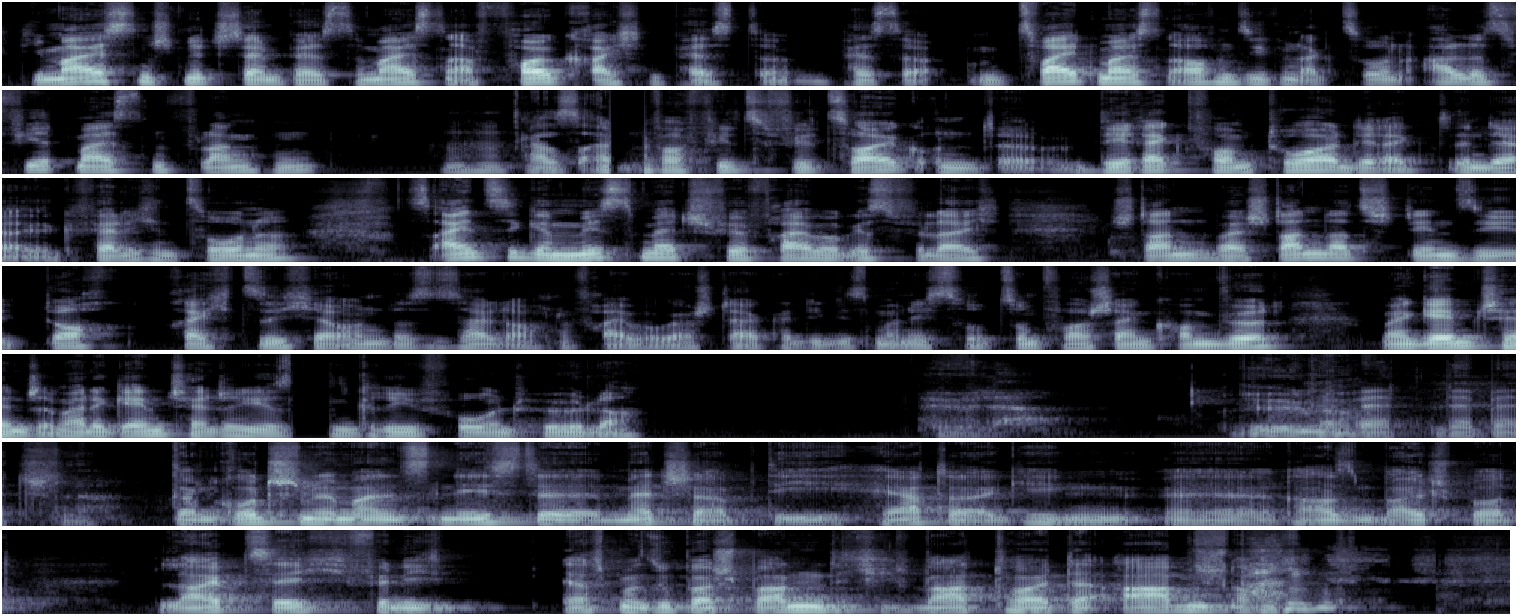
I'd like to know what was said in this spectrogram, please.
Die meisten Schnittstellenpässe, die meisten erfolgreichen Pässe, Pässe, um zweitmeisten offensiven Aktionen, alles viertmeisten Flanken Mhm. Das ist einfach viel zu viel Zeug und äh, direkt vorm Tor, direkt in der gefährlichen Zone. Das einzige Mismatch für Freiburg ist vielleicht, stand, bei Standards stehen sie doch recht sicher und das ist halt auch eine Freiburger Stärke, die diesmal nicht so zum Vorschein kommen wird. Mein Gamechanger, meine Gamechanger hier sind Grifo und Höhler. Höhler. Höhler. Der, der, Bachelor. Dann rutschen wir mal ins nächste Matchup, die Hertha gegen äh, Rasenballsport. Leipzig finde ich erstmal super spannend. Ich warte heute Abend spannend.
